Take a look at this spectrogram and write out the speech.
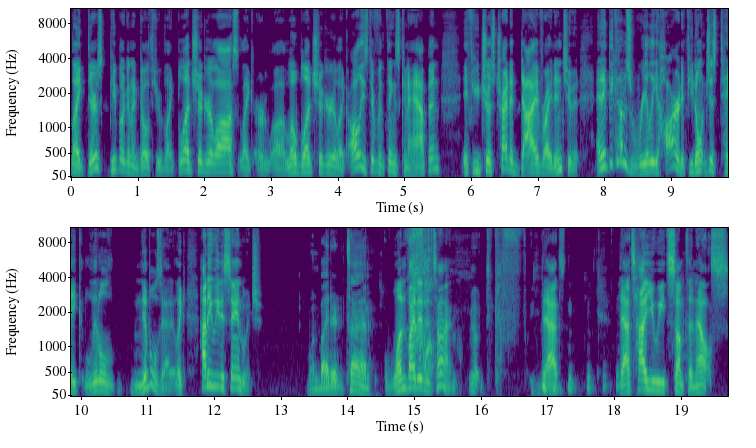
like there's people are going to go through like blood sugar loss like or uh, low blood sugar like all these different things can happen if you just try to dive right into it. And it becomes really hard if you don't just take little nibbles at it. Like how do you eat a sandwich? One bite at a time. One bite at a time that's that's how you eat something else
